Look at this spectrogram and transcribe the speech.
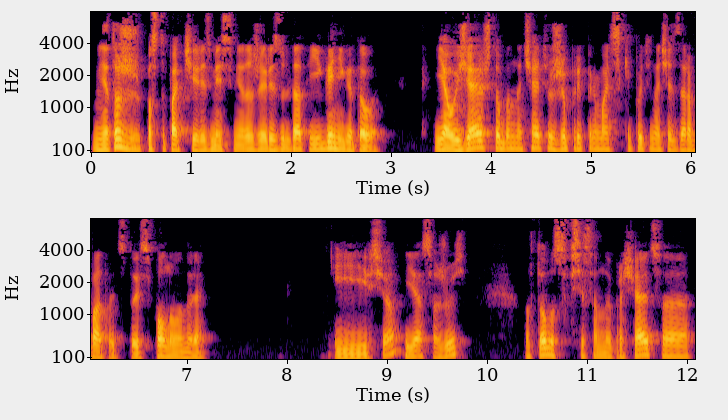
Мне тоже поступать через месяц, у меня даже результаты ЕГЭ не готовы. Я уезжаю, чтобы начать уже предпринимательский путь и начать зарабатывать, то есть с полного нуля. И все, я сажусь в автобус, все со мной прощаются,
